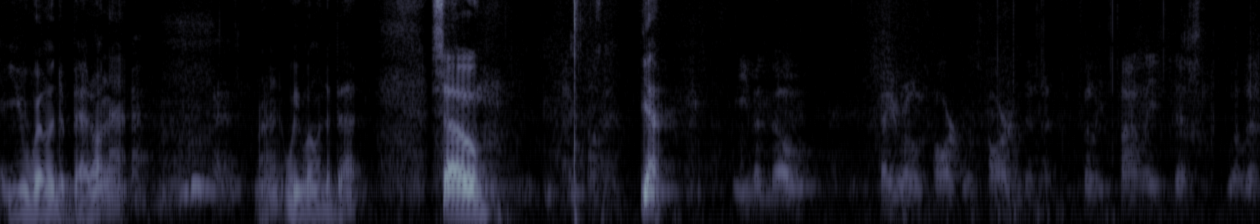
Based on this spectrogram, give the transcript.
Are you willing to bet on that? Right? Are we willing to bet? So, yeah. Even though Pharaoh's heart was hardened until he finally said, we'll let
